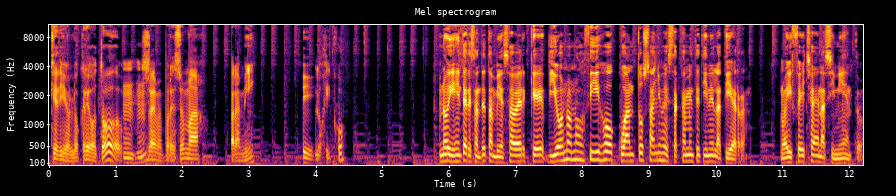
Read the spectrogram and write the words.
que Dios lo creó todo. O sea, me parece más, para mí, Sí. lógico. No, y es interesante también saber que Dios no nos dijo cuántos años exactamente tiene la Tierra. No hay fecha de nacimiento.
